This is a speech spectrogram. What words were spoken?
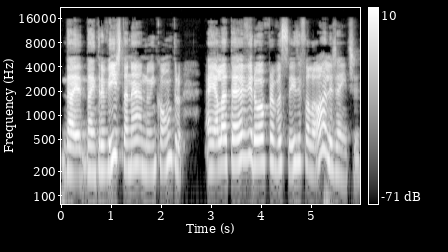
da, da entrevista, né, no encontro, aí ela até virou para vocês e falou: "Olha, gente,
